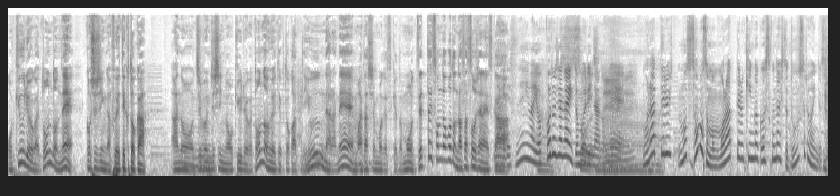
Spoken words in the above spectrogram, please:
うん。お給料がどんどんねご主人が増えていくとかあの自分自身のお給料がどんどん増えていくとかって言うんならね、まだしもですけども絶対そんなことなさそうじゃないですか。ないですね。今よっぽどじゃないと無理なので,、そうですね。もらってるもそもそももらってる金額が少ない人はどうすればいいんですか？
